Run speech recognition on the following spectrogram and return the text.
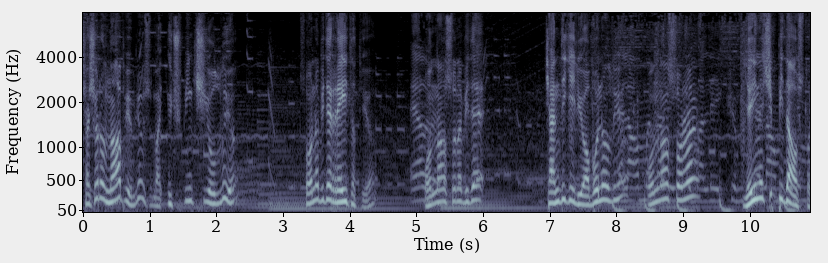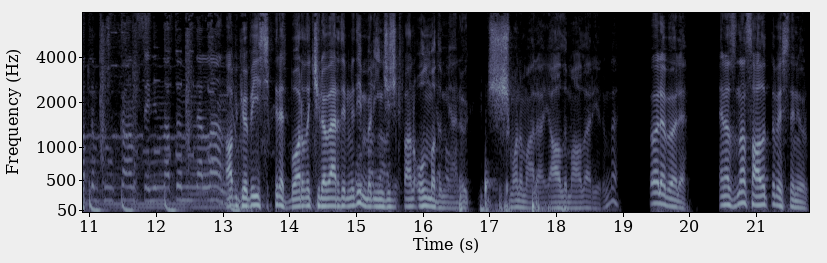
Çaçarov ne yapıyor biliyor musun? Bak 3000 kişi yolluyor. Sonra bir de raid atıyor. Ondan sonra bir de kendi geliyor, abone oluyor. Ondan sonra yayın açıp bir daha stok. Abi göbeği siktir et. Bu arada kilo verdim mi diyeyim böyle incecik falan olmadım yani. Şişmanım hala. Yağlı mağlı her yerimde. Böyle böyle. En azından sağlıklı besleniyorum.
